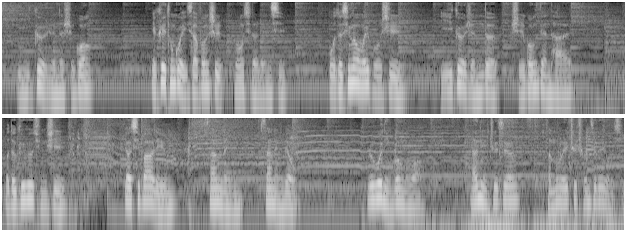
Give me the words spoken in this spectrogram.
“一个人的时光”，也可以通过以下方式跟我取得联系。我的新浪微博是“一个人的时光电台”，我的 QQ 群是幺七八零三零三零六。如果你问我，男女之间怎么维持纯洁的友情？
